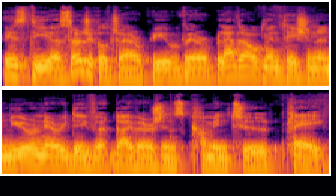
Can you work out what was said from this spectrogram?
is the uh, surgical therapy where bladder augmentation and urinary diver- diversions come into play.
